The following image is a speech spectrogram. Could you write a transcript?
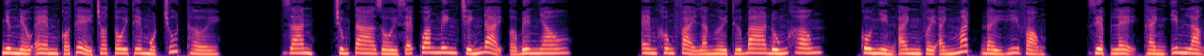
nhưng nếu em có thể cho tôi thêm một chút thời gian, chúng ta rồi sẽ quang minh chính đại ở bên nhau em không phải là người thứ ba đúng không? Cô nhìn anh với ánh mắt đầy hy vọng. Diệp Lệ Thành im lặng,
